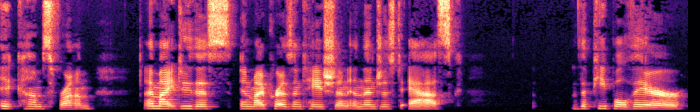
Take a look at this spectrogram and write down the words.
it comes from. I might do this in my presentation and then just ask the people there,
